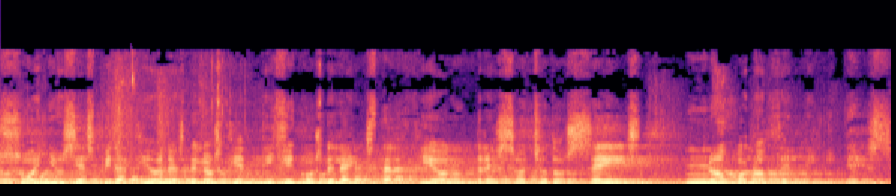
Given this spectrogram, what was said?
Los sueños y aspiraciones de los científicos de la instalación 3826 no conocen límites.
